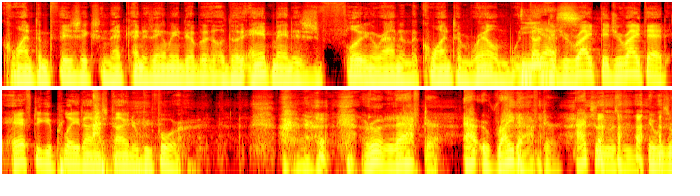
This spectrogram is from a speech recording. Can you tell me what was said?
quantum physics and that kind of thing? I mean, the, the Ant Man is floating around in the quantum realm. Did- Did you write? Did you write that after you played Einstein or before? I wrote it after, a- right after. Actually, it was it was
